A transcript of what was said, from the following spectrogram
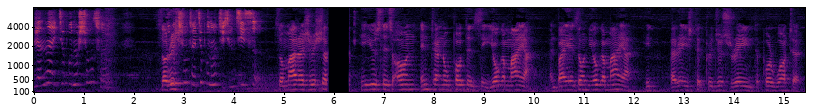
人类就不能生存， So 不能 Rish, 生存就不能举行祭祀。 so Maharaj Rishabh, he used his own internal potency, Yoga Maya, and by his own Yoga Maya, he arranged to produce rain, to pour water on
